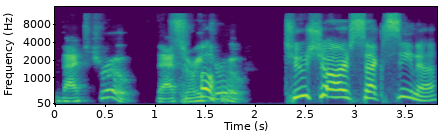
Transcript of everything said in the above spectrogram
That's true. That's very true. Tushar Saxena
